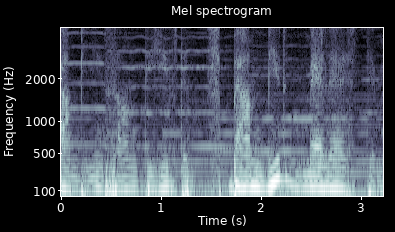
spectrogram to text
Ben bir insan değildim. Ben bir melezdim.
